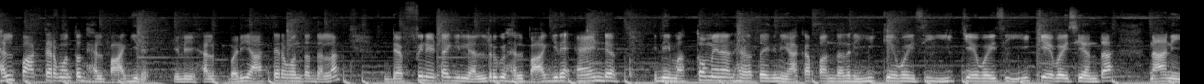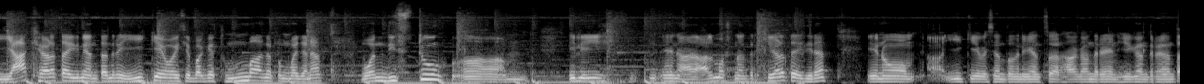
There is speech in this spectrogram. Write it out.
ಹೆಲ್ಪ್ ಆಗ್ತಾ ಇರುವಂಥದ್ದು ಹೆಲ್ಪ್ ಆಗಿದೆ. ಇಲ್ಲಿ ಹೆಲ್ಪ್ ಬರೀ ಆಗ್ತಾ ಇರುವಂಥದ್ದಲ್ಲ ಡೆಫಿನೆಟಾಗಿ ಇಲ್ಲಿ ಎಲ್ರಿಗೂ ಹೆಲ್ಪ್ ಆಗಿದೆ. ಆ್ಯಂಡ್ ಇಲ್ಲಿ ಮತ್ತೊಮ್ಮೆ ನಾನು ಹೇಳ್ತಾ ಇದ್ದೀನಿ, ಯಾಕಪ್ಪ ಅಂತಂದರೆ E K Y C E K Y C E K Y C ಅಂತ ನಾನು ಯಾಕೆ ಹೇಳ್ತಾ ಇದ್ದೀನಿ ಅಂತಂದರೆ ಈ ಕೆ ವೈ ಸಿ ಬಗ್ಗೆ ತುಂಬ ಅಂದರೆ ತುಂಬ ಜನ ಒಂದಿಷ್ಟು ಇಲ್ಲಿ ಏನು ಆಲ್ಮೋಸ್ಟ್ ನಂತರ ಕೇಳ್ತಾ ಇದ್ದೀರಾ? ಏನು ಇ ಕೆ ವೈ ಸಿ ಅಂತಂದ್ರೆ ಏನು ಸರ್, ಹಾಗಂದ್ರೆ ಏನು, ಹೀಗಂದ್ರೆ ಅಂತ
